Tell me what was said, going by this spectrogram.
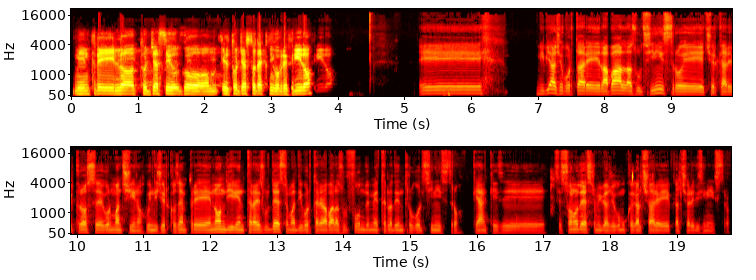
Mentre il tuo gesto, il tuo gesto tecnico preferito? E mi piace portare la palla sul sinistro e cercare il cross col mancino, quindi cerco sempre non di rientrare sul destro, ma di portare la palla sul fondo e metterla dentro col sinistro, che anche se, se sono destro mi piace comunque calciare, calciare di sinistro.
